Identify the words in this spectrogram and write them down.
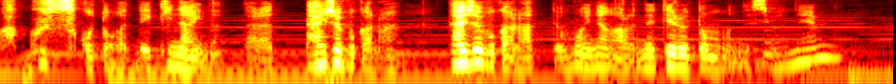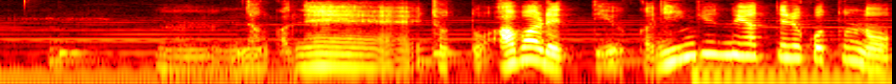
隠すことができないんだったら大丈夫かな？大丈夫かなって思いながら寝てると思うんですよね。うんなんかねちょっと哀れっていうか人間のやってることの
